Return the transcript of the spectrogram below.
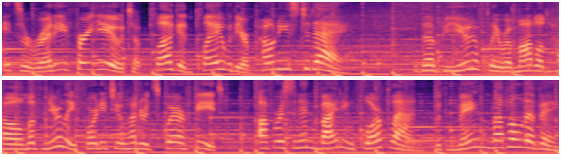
it's ready for you to plug and play with your ponies today. The beautifully remodeled home of nearly 4,200 square feet offers an inviting floor plan with main level living.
